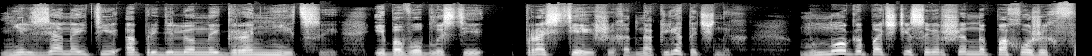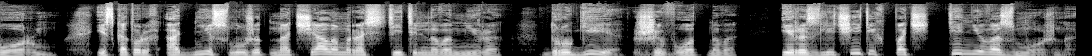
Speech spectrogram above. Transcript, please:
нельзя найти определенной границы, ибо в области простейших одноклеточных – много почти совершенно похожих форм, из которых одни служат началом растительного мира, другие — животного, и различить их почти невозможно.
